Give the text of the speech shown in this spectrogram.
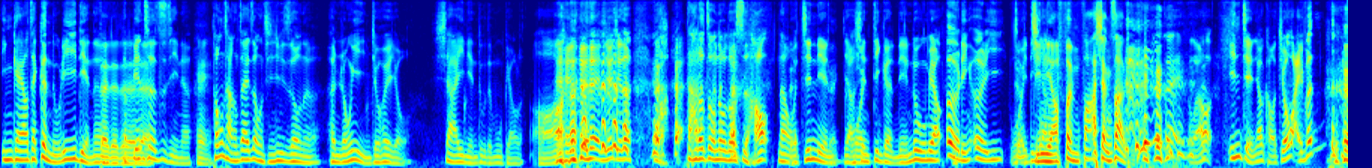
应该要再更努力一点呢？对对对，鞭策自己呢？通常在这种情绪之后呢，很容易你就会有。下一年度的目标了。哦，你就觉得哇，大家都做那么多事，好，那我今年要先定个年度目标，二零二一，我一定今年要奋发向上，对，我要英检要考九百分，对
